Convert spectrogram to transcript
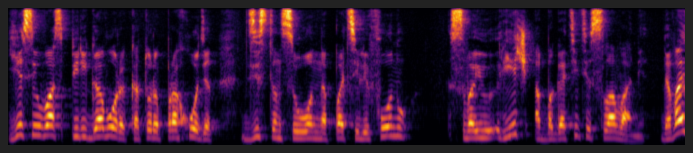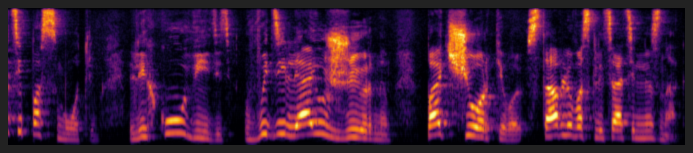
если у вас переговоры, которые проходят дистанционно по телефону, свою речь обогатите словами. Давайте посмотрим. Легко увидеть. Выделяю жирным, подчеркиваю, ставлю восклицательный знак.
